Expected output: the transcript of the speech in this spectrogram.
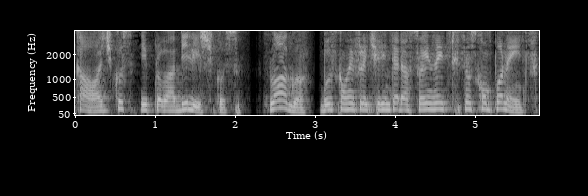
caóticos e probabilísticos. Logo, buscam refletir interações entre seus componentes,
